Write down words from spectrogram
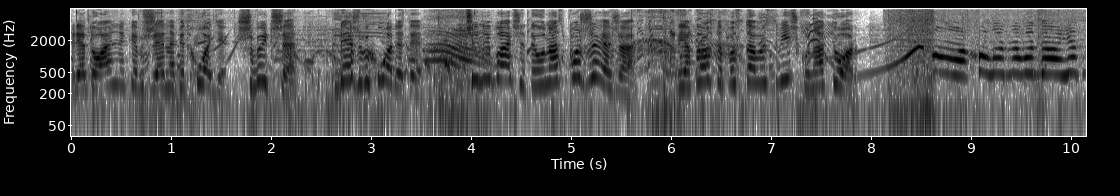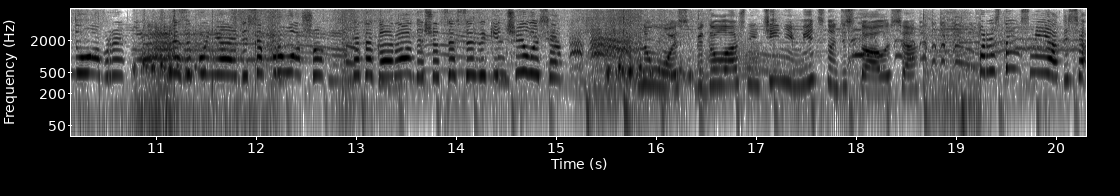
рятувальники вже на підході. Швидше. Де ж виходити? Чи не бачите, у нас пожежа. Я просто поставив свічку на торт. О, холодна вода, як добре. Не зупиняйтеся, прошу. Я така рада, що це все закінчилося. Ну ось, бідолашній тіні міцно дісталося. Перестань сміятися,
